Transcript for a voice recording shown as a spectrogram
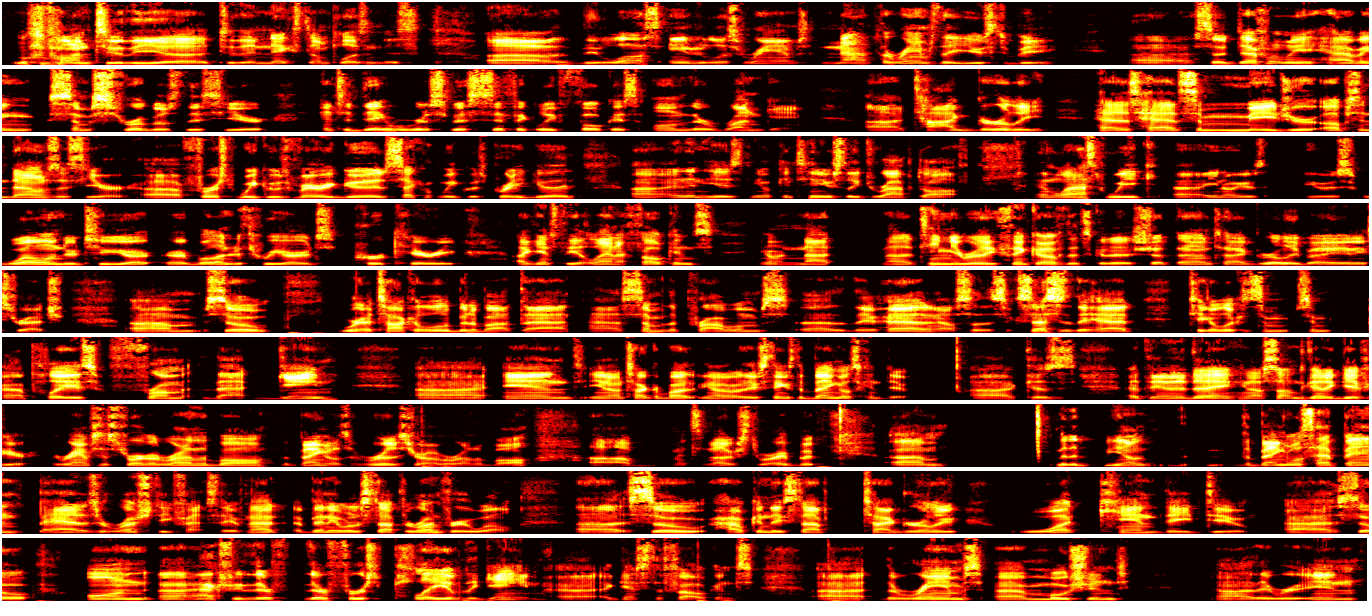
move on to the uh, to the next unpleasantness. Uh, the Los Angeles Rams, not the Rams they used to be. Uh, so definitely having some struggles this year. And today we're going to specifically focus on their run game. Uh, Todd Gurley has had some major ups and downs this year. Uh, first week was very good. Second week was pretty good, uh, and then he has you know continuously dropped off. And last week, uh, you know, he was he was well under two yard well under three yards per carry against the Atlanta Falcons. You know, not not a team you really think of that's going to shut down Todd Gurley by any stretch. Um, so we're going to talk a little bit about that, uh, some of the problems uh, they've had, and also the successes they had. Take a look at some some uh, plays from that game, uh, and you know talk about you know these things the Bengals can do. Because uh, at the end of the day, you know something's going to give here. The Rams have struggled running the ball. The Bengals have really struggled running the ball. Uh, it's another story, but um, but the, you know the Bengals have been bad as a rush defense. They have not been able to stop the run very well. Uh, so how can they stop Ty Gurley? What can they do? Uh, so on uh, actually their their first play of the game uh, against the Falcons, uh, the Rams uh, motioned. they were in,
